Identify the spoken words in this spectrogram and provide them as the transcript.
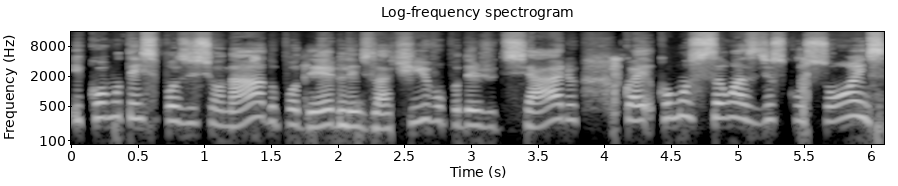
e como tem se posicionado o poder legislativo, o poder judiciário, como são as discussões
